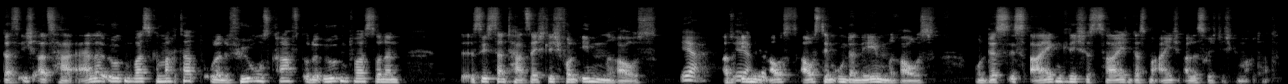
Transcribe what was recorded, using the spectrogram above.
dass ich als HRler irgendwas gemacht habe oder eine Führungskraft oder irgendwas, sondern es ist dann tatsächlich von innen raus. Ja. Also ja. innen aus, aus dem Unternehmen raus. Und das ist eigentlich das Zeichen, dass man eigentlich alles richtig gemacht hat.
